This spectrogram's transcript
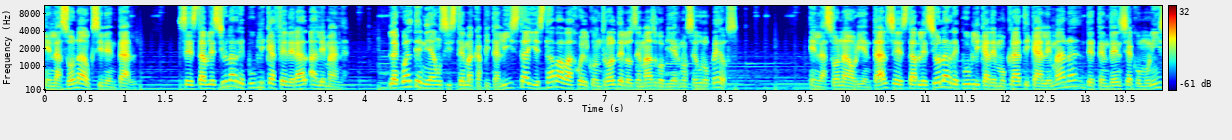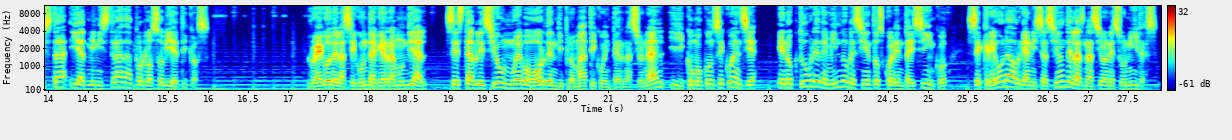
En la zona occidental, se estableció la República Federal Alemana, la cual tenía un sistema capitalista y estaba bajo el control de los demás gobiernos europeos. En la zona oriental se estableció la República Democrática Alemana, de tendencia comunista y administrada por los soviéticos. Luego de la Segunda Guerra Mundial, se estableció un nuevo orden diplomático internacional y, como consecuencia, en octubre de 1945 se creó la Organización de las Naciones Unidas,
